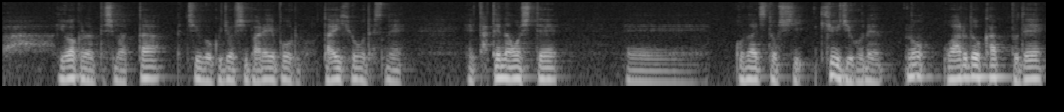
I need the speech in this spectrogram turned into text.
あ、弱くなってしまった中国女子バレーボールの代表をですね立て直して、えー、同じ年95年のワールドカップで、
